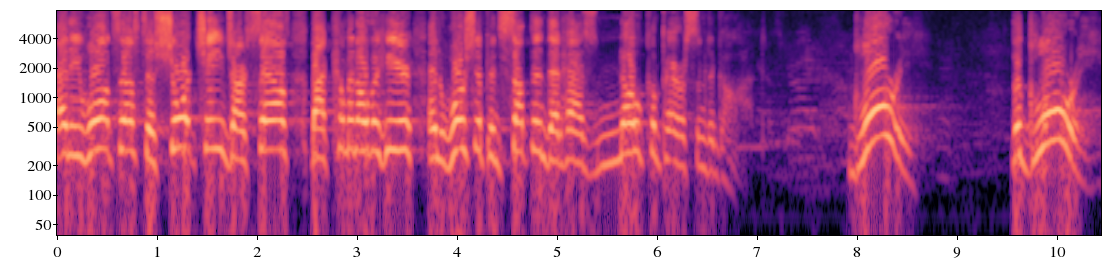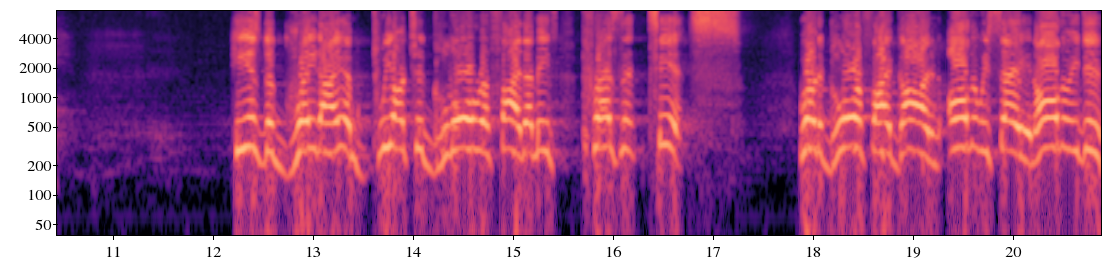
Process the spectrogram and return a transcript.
and he wants us to shortchange ourselves by coming over here and worshiping something that has no comparison to God. Glory. The glory. He is the great I am. We are to glorify. That means present tense. We are to glorify God in all that we say and all that we do.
